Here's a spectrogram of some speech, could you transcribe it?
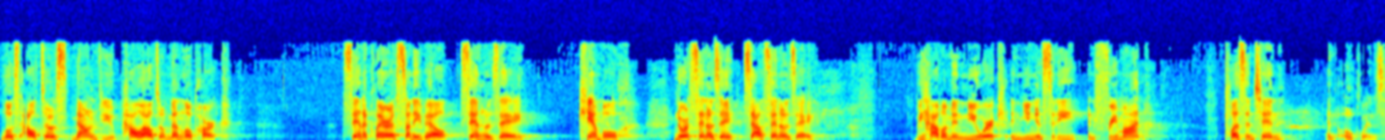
Los Altos, Mountain View, Palo Alto, Menlo Park, Santa Clara, Sunnyvale, San Jose, Campbell, North San Jose, South San Jose. We have them in Newark, in Union City, in Fremont, Pleasanton, and Oakland.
